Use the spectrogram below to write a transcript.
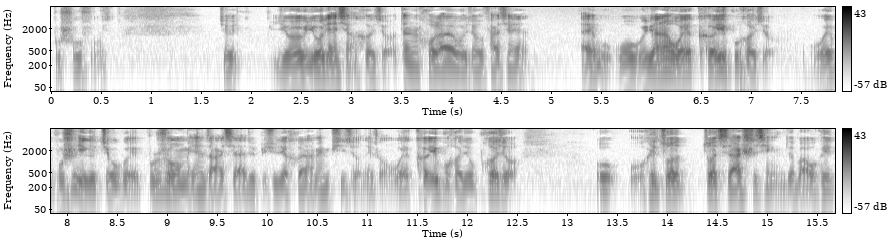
不舒服，就有有点想喝酒。但是后来我就发现，哎，我我原来我也可以不喝酒，我也不是一个酒鬼，不是说我每天早上起来就必须得喝两瓶啤酒那种，我也可以不喝酒，不喝酒，我我可以做做其他事情，对吧？我可以。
